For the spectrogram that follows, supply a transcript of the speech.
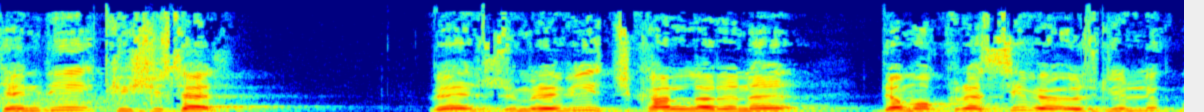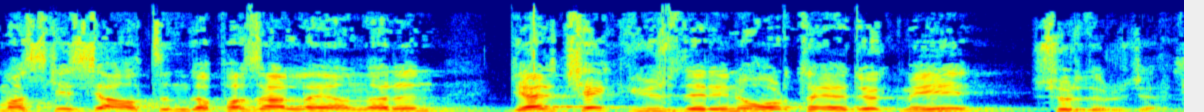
Kendi kişisel ve zümrevi çıkarlarını demokrasi ve özgürlük maskesi altında pazarlayanların gerçek yüzlerini ortaya dökmeyi sürdüreceğiz.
